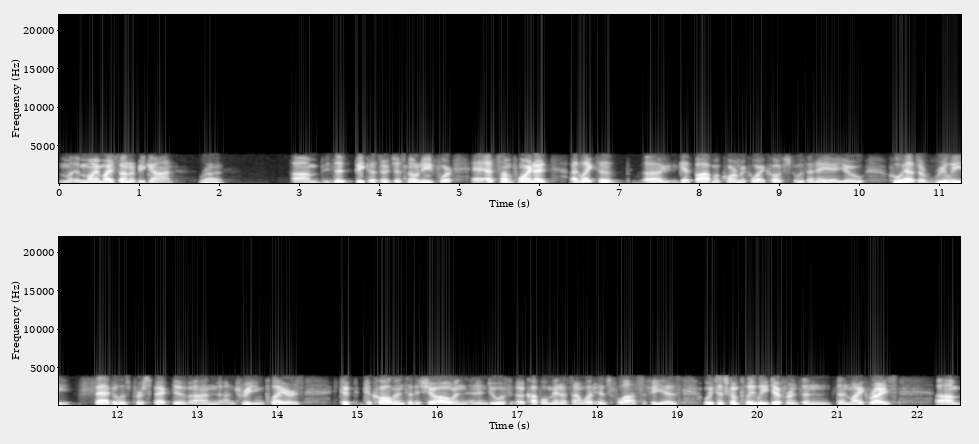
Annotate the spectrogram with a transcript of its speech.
My my, my son would be gone. Right. Um, the, because there's just no need for it. At some point, I'd I'd like to uh, get Bob McCormick, who I coached with in AAU, who has a really fabulous perspective on on treating players, to to call into the show and and do a, a couple minutes on what his philosophy is, which is completely different than than Mike Rice. Um,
